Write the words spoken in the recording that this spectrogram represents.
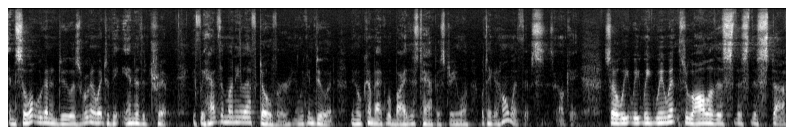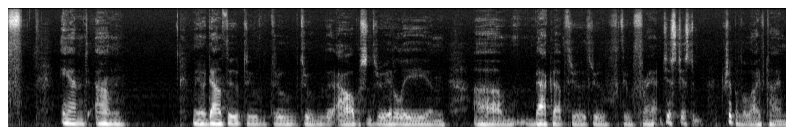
And so what we're going to do is we're going to wait till the end of the trip. If we have the money left over and we can do it, then we'll come back, we'll buy this tapestry, and we'll, we'll take it home with us. Okay. So we, we, we went through all of this, this, this stuff, and um, we went down through, through, through, through the Alps and through Italy and um, back up through, through, through France. Just, just a trip of a lifetime,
